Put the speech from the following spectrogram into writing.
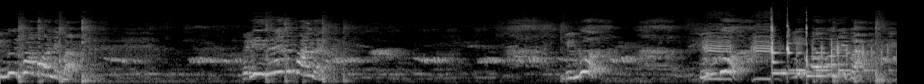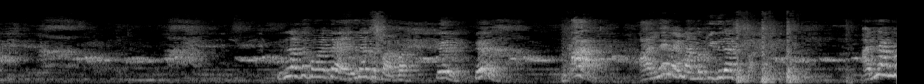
ഇപ്പൊ പോക്കോണ്ടി പാ. എടി ഇതിനകത്ത് ഇതിനകത്ത് പോകട്ടെ ഇതിനകത്ത് പാ പാ കേറ് കേറ്. ആ അല്ലേ വേണ്ട നമുക്ക് ഇതിനകത്ത് പാ അല്ല നമുക്ക്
